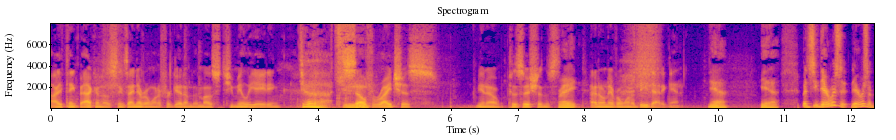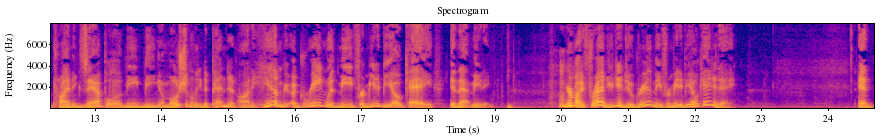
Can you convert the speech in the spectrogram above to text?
I think back on those things. I never want to forget them. The most humiliating, Oh, self-righteous, you know, positions. Right. I don't ever want to be that again. Yeah. Yeah. But see there was a there was a prime example of me being emotionally dependent on him agreeing with me for me to be okay in that meeting. You're my friend. You need to agree with me for me to be okay today. And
